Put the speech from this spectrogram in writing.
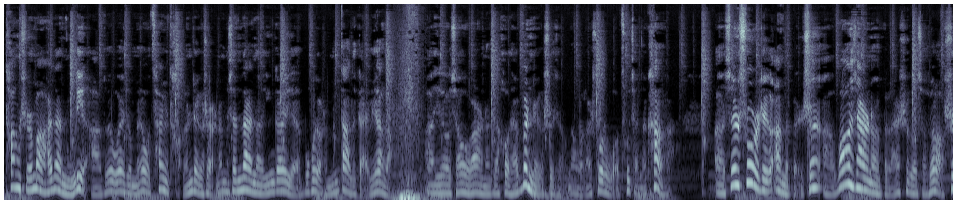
当时嘛还在努力啊，所以我也就没有参与讨论这个事儿。那么现在呢，应该也不会有什么大的改变了啊。也有小伙伴呢在后台问这个事情，那我来说说我粗浅的看法。啊，先说说这个案子本身啊，汪先生呢本来是个小学老师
